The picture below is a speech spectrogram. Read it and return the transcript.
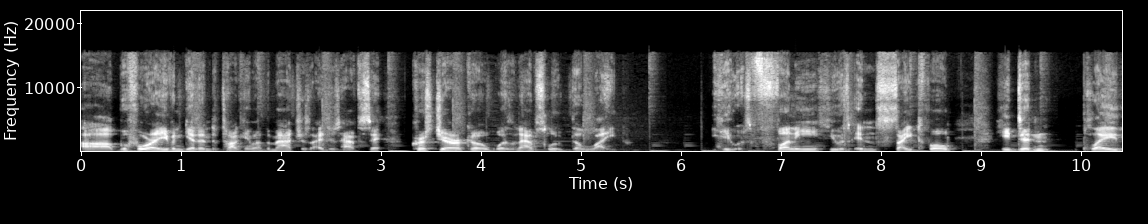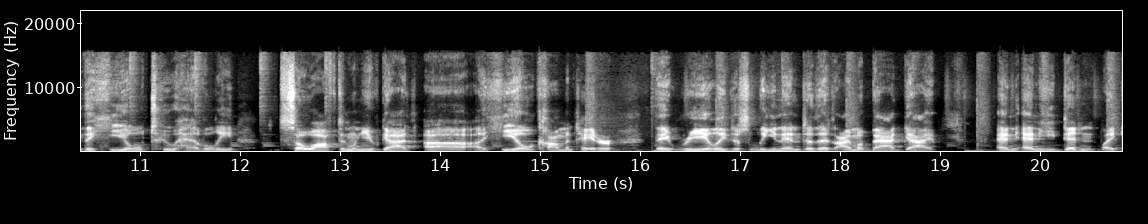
uh, before I even get into talking about the matches, I just have to say Chris Jericho was an absolute delight he was funny, he was insightful. He didn't play the heel too heavily. So often when you've got uh, a heel commentator, they really just lean into this. I'm a bad guy, and and he didn't. Like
